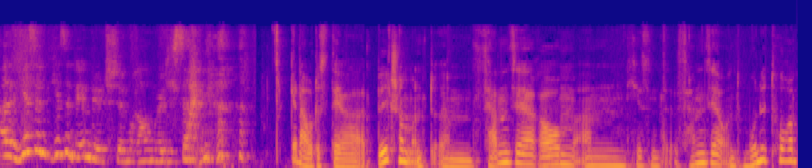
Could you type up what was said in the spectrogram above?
Also hier sind, hier sind wir im Bildschirmraum, würde ich sagen. Genau, das ist der Bildschirm- und ähm, Fernseherraum. Ähm, hier sind Fernseher und Monitore.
